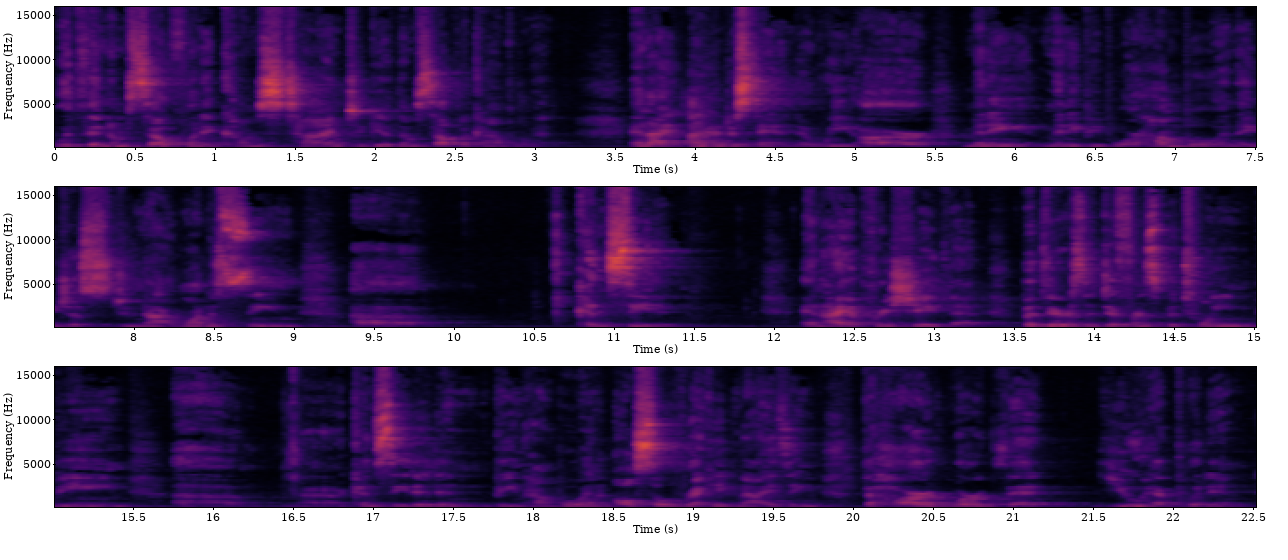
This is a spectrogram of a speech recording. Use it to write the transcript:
within themselves when it comes time to give themselves a compliment. And I, I, understand that we are, many, many people are humble and they just do not want to seem uh, conceited. And I appreciate that. But there's a difference between being uh, uh, conceited and being humble and also recognizing the hard work that you have put in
